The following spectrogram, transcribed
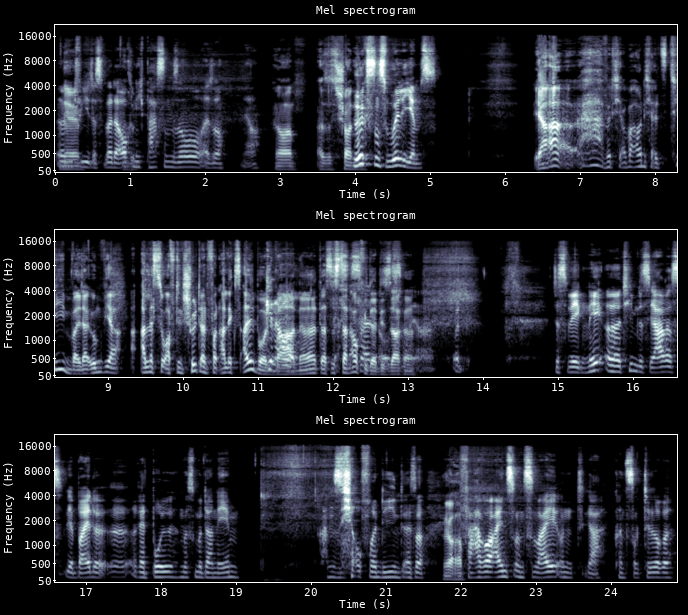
Irgendwie, das würde auch Also- nicht passen so. Also, ja. Ja, also es ist schon. Höchstens Williams. Ja, ah, würde ich aber auch nicht als Team, weil da irgendwie ja alles so auf den Schultern von Alex Albon Genau. war, ne? Das, ist dann auch halt wieder die so, Sache. ja. Und deswegen, nee, äh, Team des Jahres, wir beide, äh, Red Bull müssen wir da nehmen. Haben sich auch verdient. Also Ja. Fahrer 1 und 2 und ja, Konstrukteure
